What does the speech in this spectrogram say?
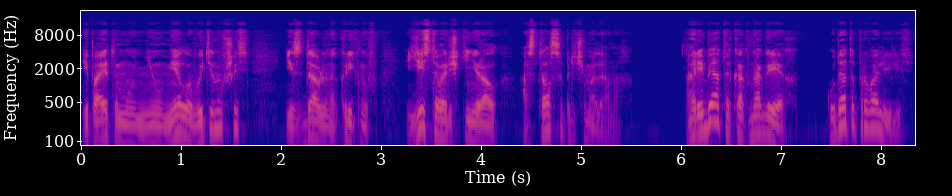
и поэтому, неумело вытянувшись и сдавленно крикнув «Есть, товарищ генерал!», остался при чемоданах. А ребята, как на грех, куда-то провалились.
